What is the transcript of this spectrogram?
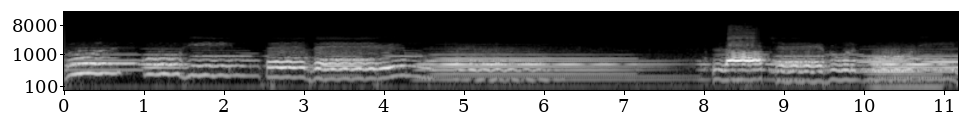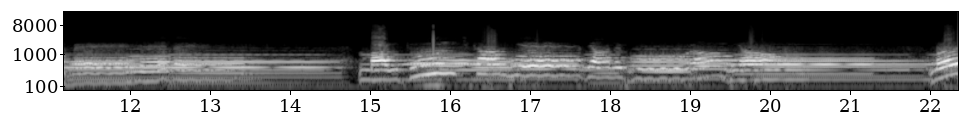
dulci cuvintele la cerul gurii mele, mai dulci ca miere, în gura mea. Mă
